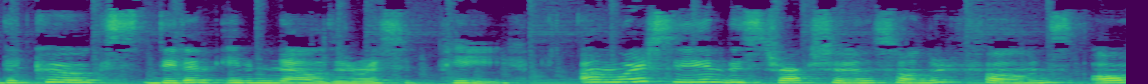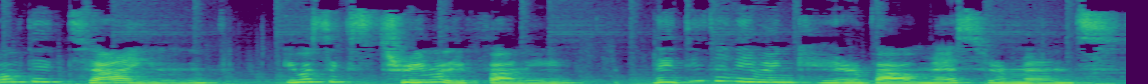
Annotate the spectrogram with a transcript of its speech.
The cooks didn't even know the recipe. And we're seeing instructions on their phones all the time. It was extremely funny. They didn't even care about measurements.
